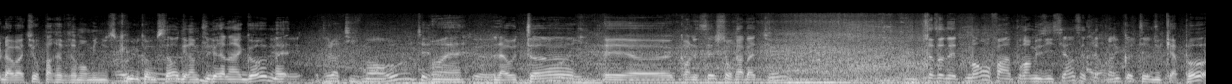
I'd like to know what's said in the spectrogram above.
la voiture paraît vraiment minuscule Oui, comme ça, on dirait un petit berlingot, mais relativement haute. ouais, donc, euh, la hauteur et euh, quand les sièges sont rabattus, très honnêtement, enfin pour un musicien c'est très Alors, du côté du capot,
